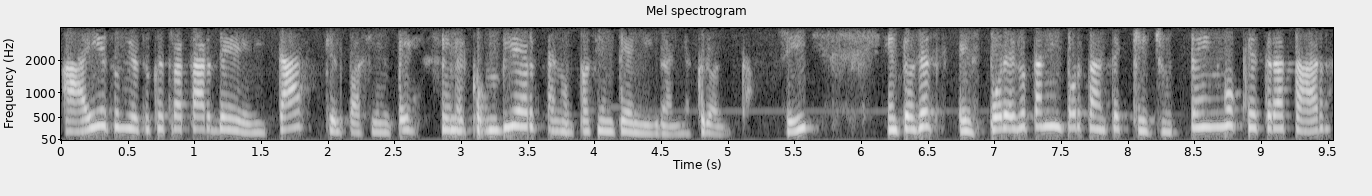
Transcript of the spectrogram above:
Ahí es donde yo tengo que tratar de evitar que el paciente se me convierta en un paciente de migraña crónica, ¿sí? Entonces, es por eso tan importante que yo tengo que tratar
